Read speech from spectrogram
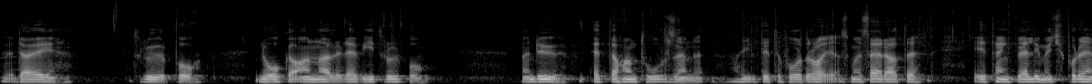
De tror på noe annet enn det vi tror på. Men du, etter han Thorsen holdt dette foredraget, så må jeg si at jeg har tenkt veldig mye på det.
